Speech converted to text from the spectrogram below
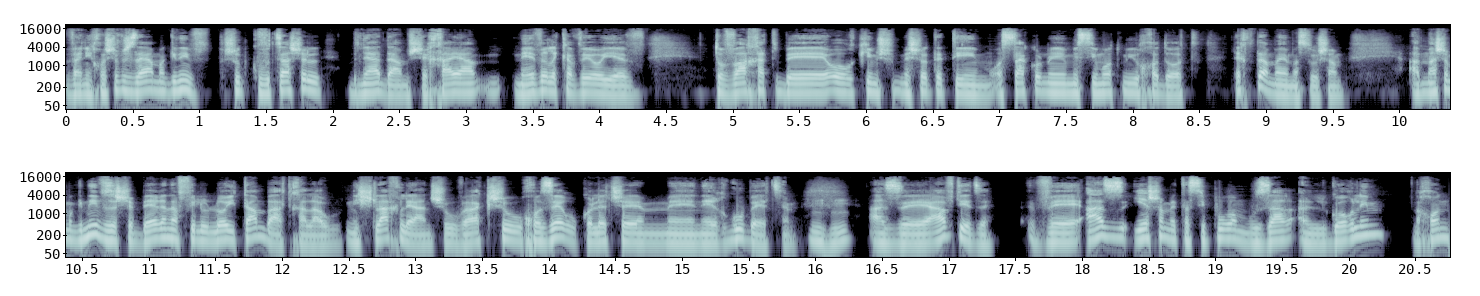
ואני חושב שזה היה מגניב פשוט קבוצה של בני אדם שחיה מעבר לקווי אויב טובחת באורקים משוטטים עושה כל מיני משימות מיוחדות לך תדע מה הם עשו שם. מה שמגניב זה שברן אפילו לא איתם בהתחלה הוא נשלח לאנשהו ורק כשהוא חוזר הוא קולט שהם uh, נהרגו בעצם mm-hmm. אז uh, אהבתי את זה ואז יש שם את הסיפור המוזר על גורלים נכון?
